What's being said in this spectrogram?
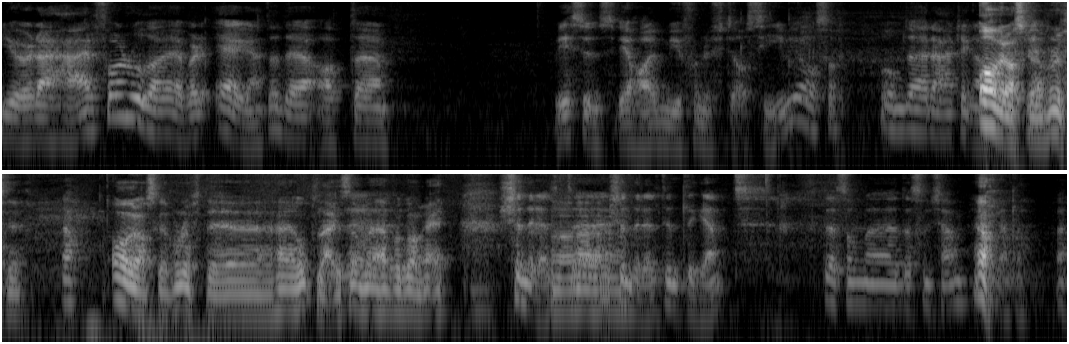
gjør det her for nå, da, er vel egentlig det at eh, vi syns vi har mye fornuftig å si, vi også. Om det her, tingene. Overraskende fornuftig. Ja. Overraskende fornuftig eh, opplegg som er på gang her. Generelt, eh, generelt intelligent, det som, eh, det som kommer. Ja. Ja.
